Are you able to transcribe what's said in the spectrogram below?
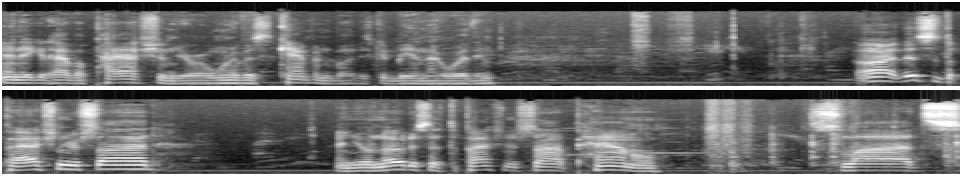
and he could have a passenger or one of his camping buddies could be in there with him. Alright, this is the passenger side, and you'll notice that the passenger side panel slides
